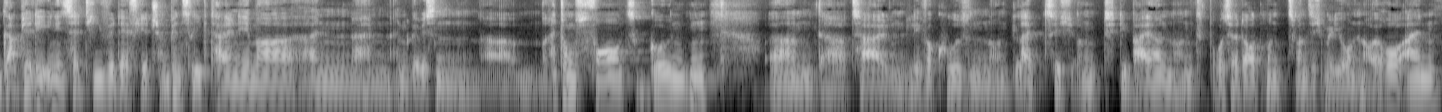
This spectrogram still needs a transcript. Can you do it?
gab ja die Initiative der vier Champions League Teilnehmer, einen, einen, einen gewissen äh, Rettungsfonds zu gründen. Ähm, da zahlen Leverkusen und Leipzig und die Bayern und Borussia Dortmund 20 Millionen Euro ein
